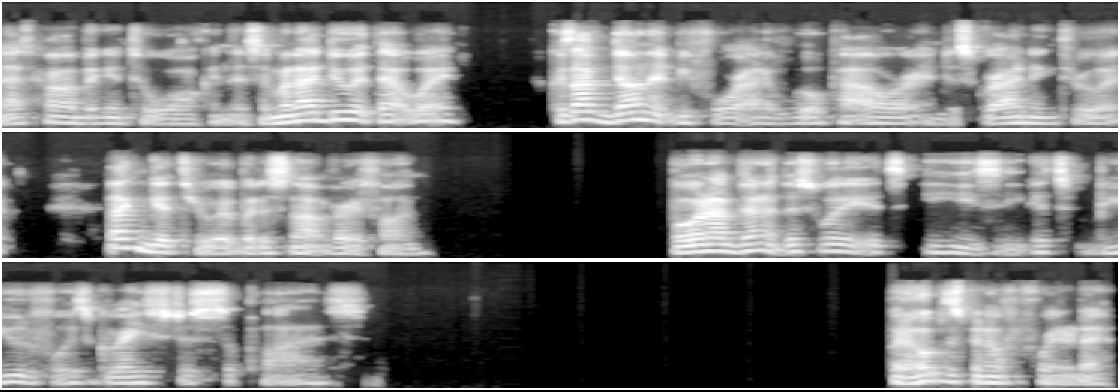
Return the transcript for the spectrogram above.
And that's how I begin to walk in this. And when I do it that way, because I've done it before out of willpower and just grinding through it. I can get through it, but it's not very fun. But when I've done it this way, it's easy. It's beautiful. His grace just supplies. But I hope this has been helpful for you today.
